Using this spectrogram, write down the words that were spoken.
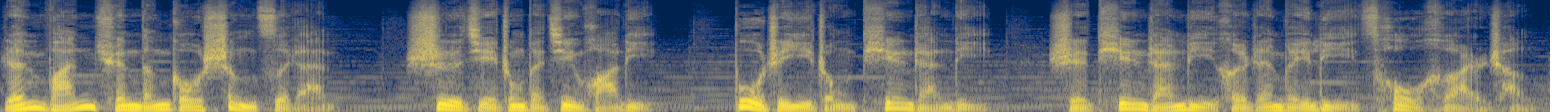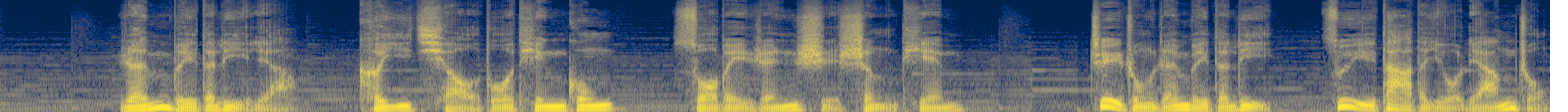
人完全能够胜自然。世界中的进化力不止一种，天然力是天然力和人为力凑合而成，人为的力量。可以巧夺天工，所谓人是胜天。这种人为的力最大的有两种，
